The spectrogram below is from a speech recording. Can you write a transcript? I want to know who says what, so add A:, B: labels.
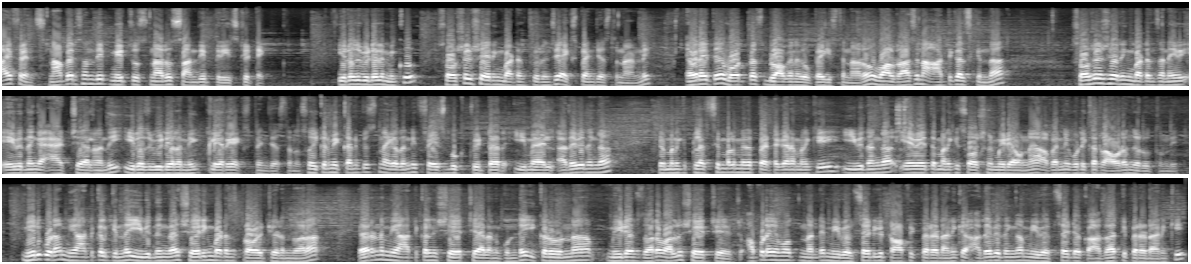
A: Hi friends నా పేరు సందీప్ మీరు చూస్తున్నారు సందీప్ త్రీ స్టీ టెక్. ఈరోజు వీడియోలో మీకు సోషల్ షేరింగ్ బటన్స్ గురించి ఎక్స్ప్లెయిన్ చేస్తున్నాను అండి. ఎవరైతే వర్డ్ ప్లస్ బ్లాగ్ అనేది ఉపయోగిస్తున్నారో వాళ్ళు రాసిన ఆర్టికల్స్ కింద సోషల్ షేరింగ్ బటన్స్ అనేవి ఏ విధంగా యాడ్ చేయాలనేది ఈ రోజు వీడియోలో మీకు క్లియర్గా ఎక్స్ప్లెయిన్ చేస్తాను. సో ఇక్కడ మీకు కనిపిస్తున్నాయి కదండి ఫేస్బుక్ ట్విట్టర్ ఈమెయిల్. అదేవిధంగా ఇక్కడ మనకి ప్లస్ సింబల్ మీద పెట్టగానే మనకి ఈ విధంగా ఏవైతే మనకి సోషల్ మీడియా ఉన్నాయో అవన్నీ కూడా ఇక్కడ రావడం జరుగుతుంది. మీరు కూడా మీ ఆర్టికల్ కింద ఈ విధంగా షేరింగ్ బటన్స్ ప్రొవైడ్ చేయడం ద్వారా ఎవరైనా మీ ఆర్టికల్ని షేర్ చేయాలనుకుంటే ఇక్కడ ఉన్న మీడియాస్ ద్వారా వాళ్ళు షేర్ చేయొచ్చు. అప్పుడు ఏమవుతుందంటే మీ వెబ్సైట్కి ట్రాఫిక్ పెరగడానికి అదేవిధంగా మీ వెబ్సైట్ యొక్క అథారిటీ పెరగడానికి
